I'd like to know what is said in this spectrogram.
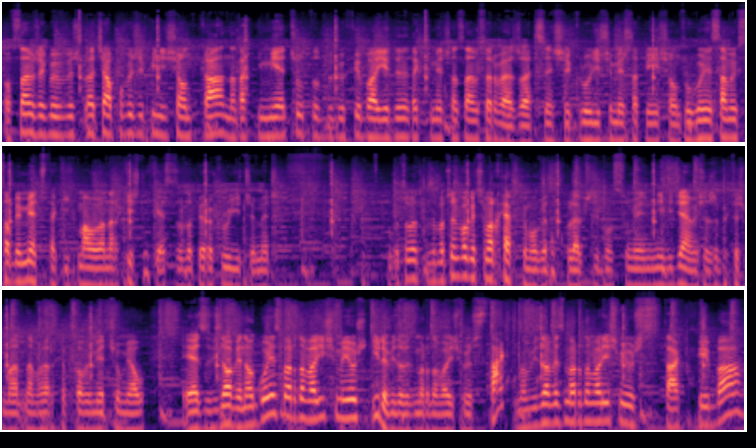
obstałem, że jakby wyleciała powyżej 50 na takim mieczu, to by był chyba jedyny taki miecz na całym serwerze, w sensie króliczy miecz na 50, ogólnie samych sobie miecz takich małych anarchicznych jest, to dopiero króliczy miecz. Zob- Zobaczymy w ogóle, czy marchewkę mogę tak ulepszyć, bo w sumie nie widziałem jeszcze, żeby ktoś ma na marchewkowym mieczu miał. Jest widzowie, no ogólnie zmarnowaliśmy już. Ile widzowie zmarnowaliśmy już? Stack? No widzowie zmarnowaliśmy już stack chyba.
